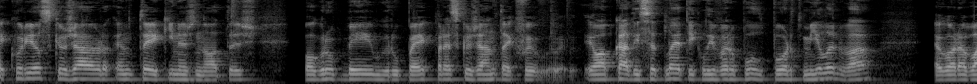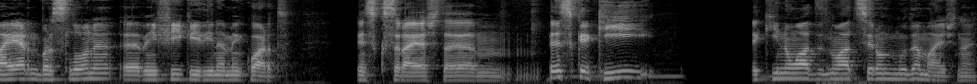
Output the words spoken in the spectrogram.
é curioso que eu já anotei aqui nas notas para o grupo B e o grupo E, que parece que eu já anotei que foi. Eu há bocado disse Atlético, Liverpool, Porto, Milan, vá. Agora Bayern, Barcelona, eh, Benfica e Dinamo em quarto. Penso que será esta. Um, penso que aqui aqui não há, de, não há de ser onde muda mais, não é?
